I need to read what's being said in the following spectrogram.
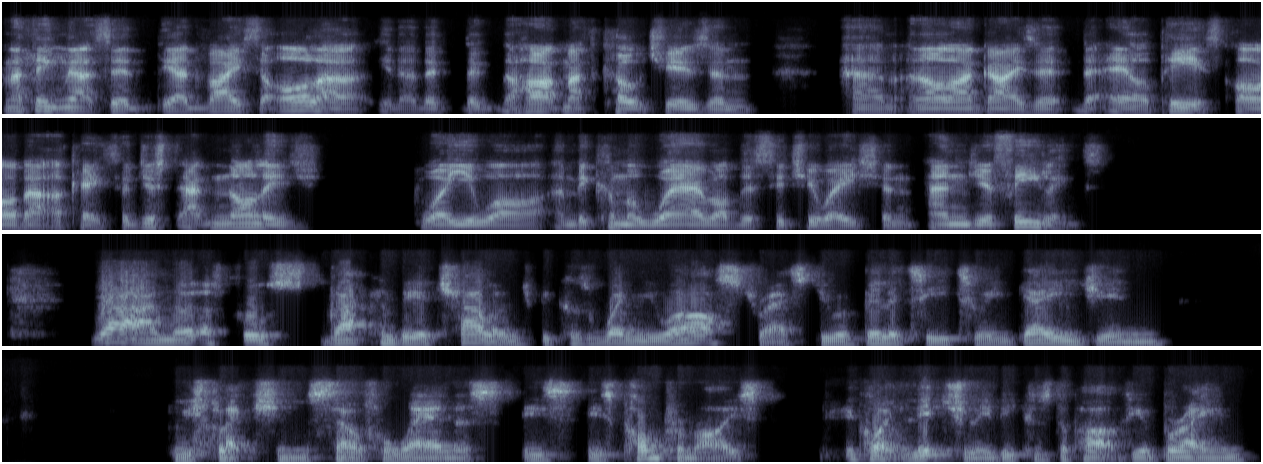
and i think that's a, the advice that all our you know the, the, the HeartMath coaches and um, and all our guys at the alp it's all about okay so just acknowledge where you are and become aware of the situation and your feelings. Yeah, and of course, that can be a challenge because when you are stressed, your ability to engage in reflection, self awareness is, is compromised, quite literally, because the part of your brain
